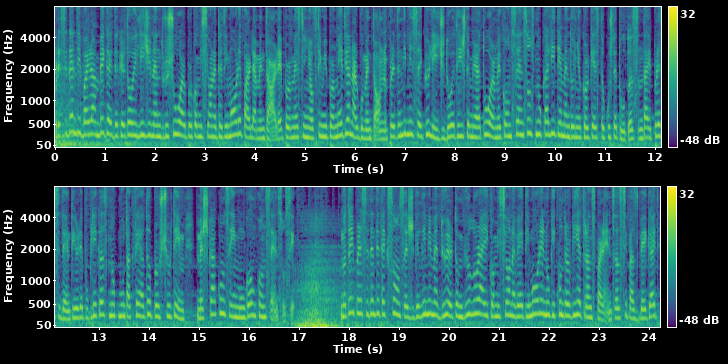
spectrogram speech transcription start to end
Presidenti Bajram Begaj dekretoi ligjin e ndryshuar për komisionet hetimore parlamentare. Përmes një njoftimi për median argumenton, pretendimi se ky ligj duhet të ishte miratuar me konsensus nuk ka lidhje me ndonjë kërkesë të kushtetutës, ndaj presidenti i Republikës nuk mund ta kthejë atë për shqyrtim, me shkakun se i mungon konsensusi. Më tej presidenti thekson se zhvillimi me dyer të mbyllura i komisioneve hetimore nuk i kundërvihet transparencës. Sipas Begajt,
